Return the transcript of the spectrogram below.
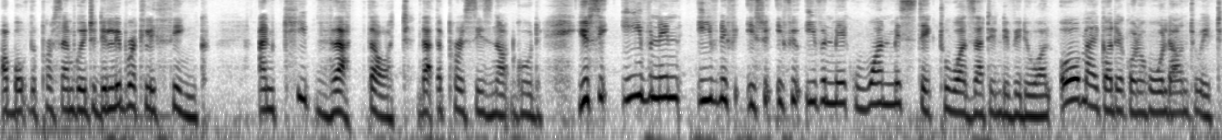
about the person. I'm going to deliberately think and keep that thought that the person is not good. You see, even in even if if you even make one mistake towards that individual, oh my God, they're going to hold on to it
